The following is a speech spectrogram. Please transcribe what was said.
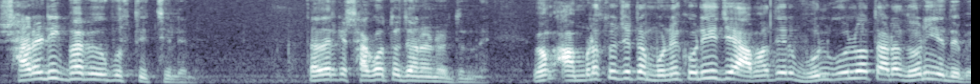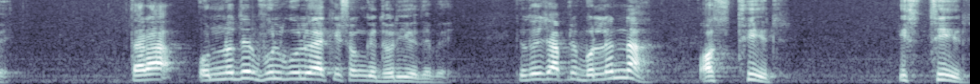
শারীরিকভাবে উপস্থিত ছিলেন। তাদেরকে স্বাগত জানানোর জন্য। এবং আমরা তো যেটা মনে করি যে আমাদের ভুলগুলো তারা ধরিয়ে দেবে। তারা অন্যদের ভুলগুলো একই সঙ্গে ধরিয়ে দেবে। কিন্তু যে আপনি বললেন না, অস্থির, স্থির,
